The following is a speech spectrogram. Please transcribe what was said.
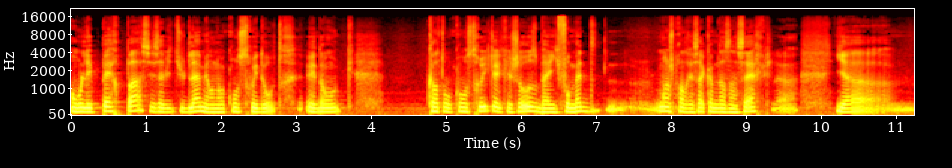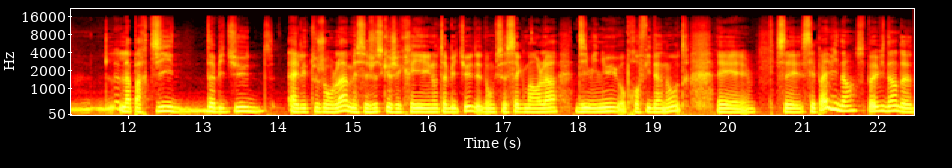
on les perd pas ces habitudes-là, mais on en construit d'autres. Et donc quand on construit quelque chose, ben il faut mettre. Moi, je prendrais ça comme dans un cercle. Il y a la partie d'habitude elle est toujours là, mais c'est juste que j'ai créé une autre habitude et donc ce segment-là diminue au profit d'un autre. Et c'est c'est pas évident, c'est pas évident de,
